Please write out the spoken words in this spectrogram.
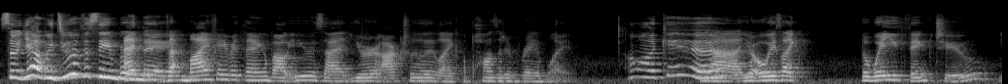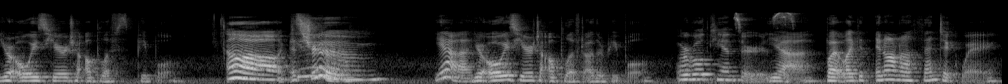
So yeah, we do have the same birthday. And my favorite thing about you is that you're actually like a positive ray of light. Oh, Kim. Yeah, you're always like the way you think too. You're always here to uplift people. Oh, It's true. Yeah, you're always here to uplift other people. We're both cancers. Yeah, but like in an authentic way.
